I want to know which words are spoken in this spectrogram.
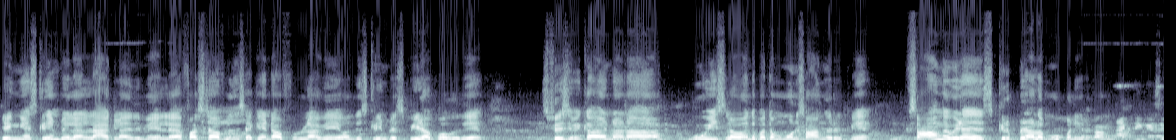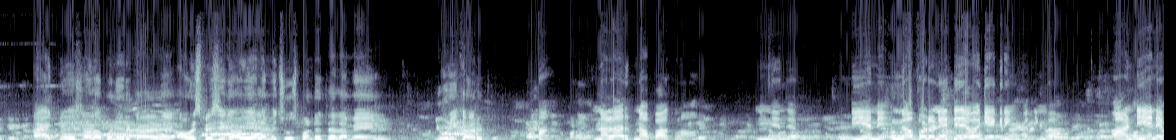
எங்கேயும் ஸ்க்ரீன் பிளேலாம் லேக்லாம் எதுவுமே இல்லை. ஃபர்ஸ்ட் ஹாஃப்லேருந்து செகண்ட் ஹாஃப் ஃபுல்லாகவே வந்து ஸ்க்ரீன் பிளே ஸ்பீடாக போகுது. ஸ்பெசிஃபிக்காக என்னென்னா மூவிஸில் வந்து பார்த்தா மூணு சாங் இருக்குது சாங்கை விட ஸ்கிரிப்ட் நல்லா மூவ் பண்ணியிருக்காங்க. ஆக்டிவேஷன் நல்லா பண்ணியிருக்காரு. அவர் ஸ்பெசிஃபிக்காகவே எல்லாமே சூஸ் பண்ணுறது எல்லாமே யூனிக்காக இருக்குது நல்லா இருக்கு நான் பார்க்கலாம். டிஎன்ஏ என்ன படம்னே தெரியாம கேக்குறீங்க பாத்தீங்களா? ஆ டிஎன்ஏ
